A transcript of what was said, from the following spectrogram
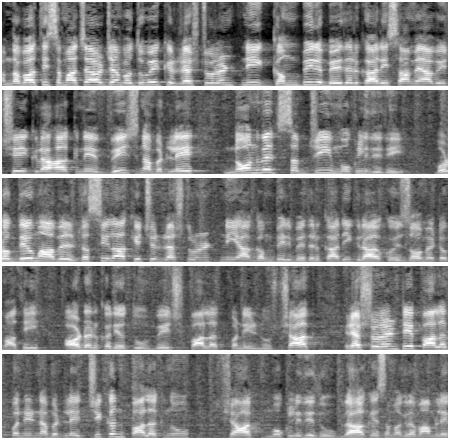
અમદાવાદથી સમાચાર, જ્યાં વધુ એક રેસ્ટોરન્ટની ગંભીર બેદરકારી સામે આવી છે. ગ્રાહકને વેજના બદલે નોનવેજ સબ્જી મોકલી દીધી. બોડકદેવમાં આવેલ રસીલા કિચન રેસ્ટોરન્ટની આ ગંભીર બેદરકારી ગ્રાહકોએ ઝોમેટોમાંથી ઓર્ડર કર્યું હતું. વેજ પાલક પનીરનું શાક. રેસ્ટોરન્ટે પાલક પનીરના બદલે ચિકન પાલકનું શાક મોકલી દીધું. ગ્રાહકે સમગ્ર મામલે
